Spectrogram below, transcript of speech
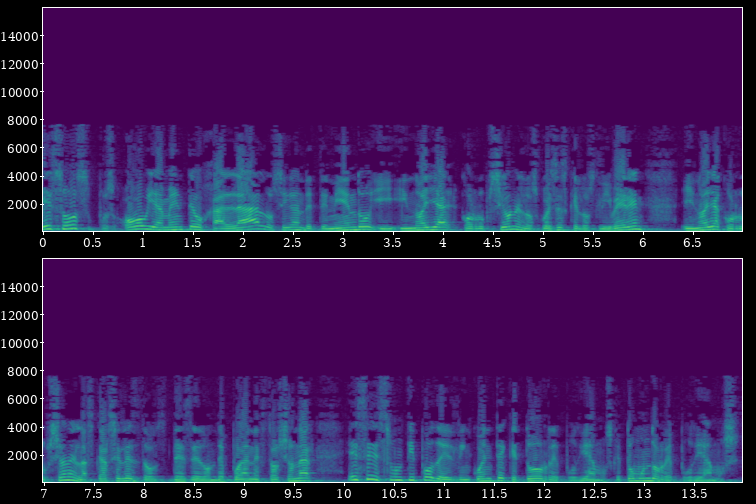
Esos, pues obviamente, ojalá los sigan deteniendo y, no haya corrupción en los jueces que los liberen y no haya corrupción en las cárceles desde donde puedan extorsionar. Ese es un tipo de delincuente que todos repudiamos, que todo mundo repudiamos.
